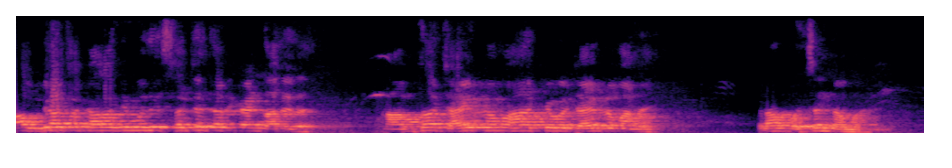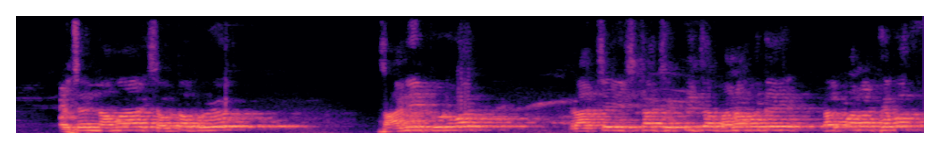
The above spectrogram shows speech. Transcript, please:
हा उद्याच्या कालावधीमध्ये सज्ज त्या ठिकाणी झालेला आहे. आमचा जाहीरनामा हा केवळ जाहीरनामा नाही तर हा वचननामा आहे. वचननामा हा शब्दप्रयोग जाणीवपूर्वक राज्य इष्टाशक्तीच्या मनामध्ये कल्पना ठेवत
